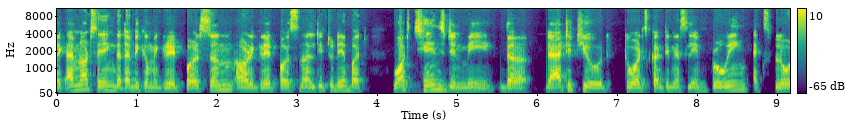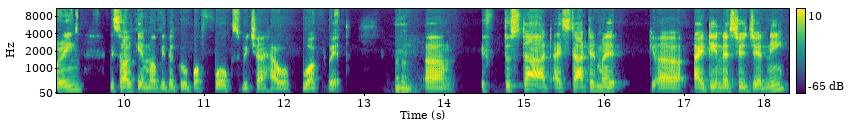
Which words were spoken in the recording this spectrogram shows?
like I'm not saying that I become a great person or a great personality today, but what changed in me, the the attitude towards continuously improving, exploring, this all came up with a group of folks which I have worked with. Mm-hmm. Um, if to start, I started my uh, IT industry journey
